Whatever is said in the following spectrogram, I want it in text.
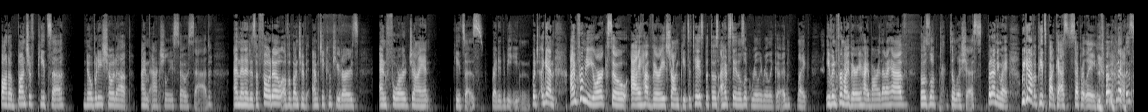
bought a bunch of pizza. Nobody showed up. I'm actually so sad. And then it is a photo of a bunch of empty computers and four giant pizzas ready to be eaten. Which again, I'm from New York, so I have very strong pizza taste, but those I have to say those look really, really good. Like even for my very high bar that I have, those look delicious. But anyway, we can have a pizza podcast separately from this.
